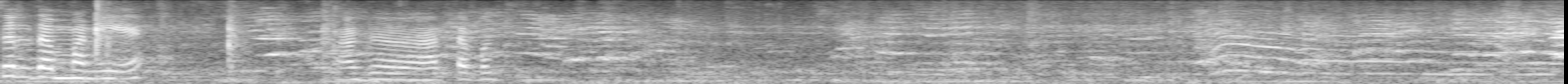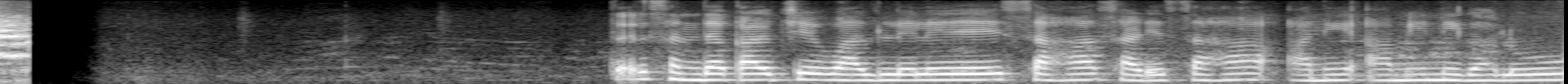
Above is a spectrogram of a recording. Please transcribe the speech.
चल दम्मानी आहे अगं आता बघ. तर संध्याकाळचे वाजलेले सहा साडेसहा आणि आम्ही निघालो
